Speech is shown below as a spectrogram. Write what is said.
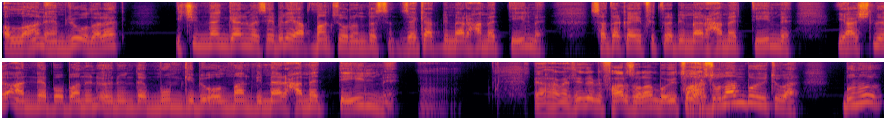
Allah'ın emri olarak içinden gelmese bile yapmak zorundasın. Zekat bir merhamet değil mi? Sadakayı fıtra bir merhamet değil mi? Yaşlı anne babanın önünde mum gibi olman bir merhamet değil mi? Merhametin de bir farz olan boyutu var. Farz olan boyutu var. Bunu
